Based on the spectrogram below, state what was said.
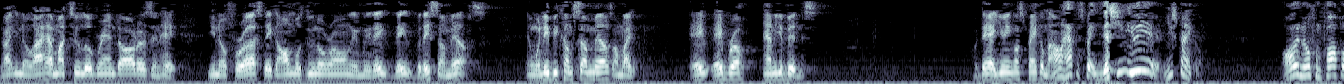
Right? You know, I have my two little granddaughters, and hey, you know, for us, they can almost do no wrong, and we, they, they, but they something else. And when they become something else, I'm like, hey, hey, bro, handle your business. Well, Dad, you ain't gonna spank them. I don't have to spank. That's you. You here? You spank them. All they know from Papa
